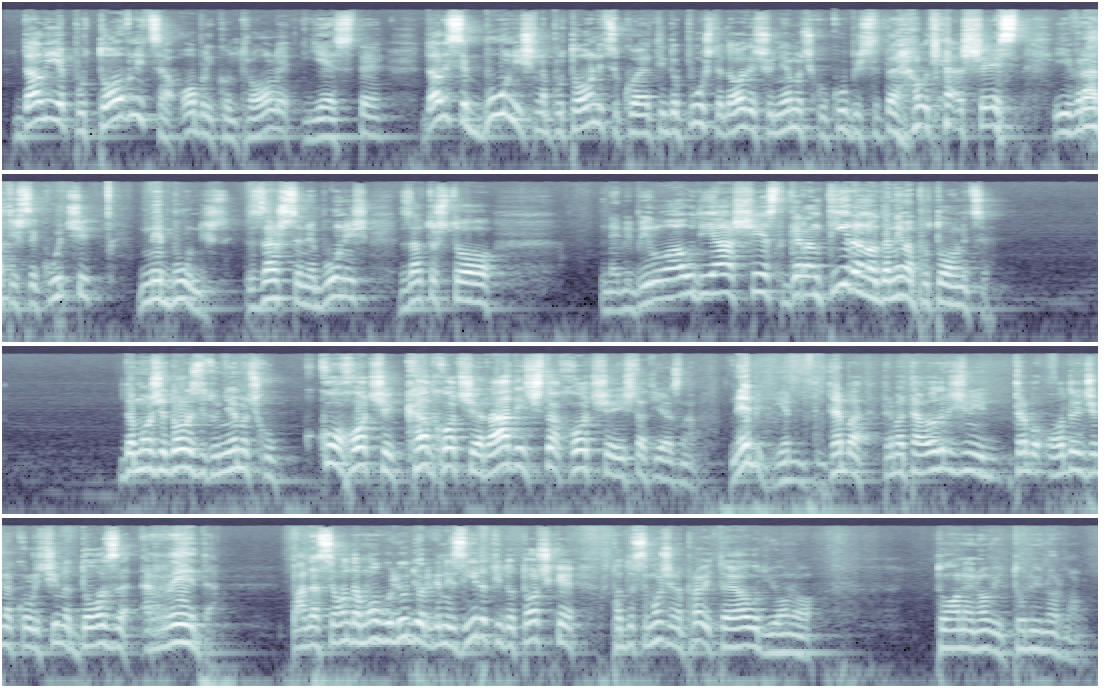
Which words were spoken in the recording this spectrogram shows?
Da li je putovnica oblik kontrole? Jeste. Da li se buniš na putovnicu koja ti dopušta da odeš u Njemačku, kupiš se taj Audi A6 i vratiš se kući? Ne buniš se. Zašto se ne buniš? Zato što ne bi bilo Audi A6 garantirano da nema putovnice. Da može dolaziti u Njemačku ko hoće, kad hoće raditi, šta hoće i šta ti ja znam. Ne bi, jer treba, treba, ta određeni, treba određena količina doza reda pa da se onda mogu ljudi organizirati do točke, pa da se može napraviti taj audio, ono, to onaj novi, to nije normalno.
